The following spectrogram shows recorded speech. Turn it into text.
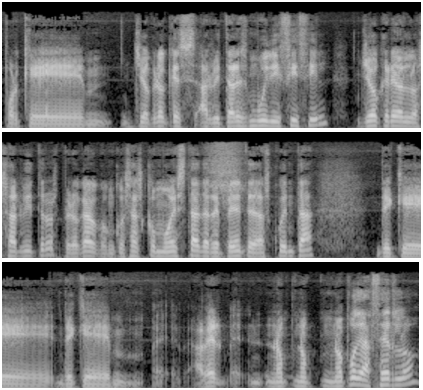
porque yo creo que es arbitrar es muy difícil. Yo creo en los árbitros pero claro con cosas como esta de repente te das cuenta de que, de que a ver, no, no, no puede hacerlo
